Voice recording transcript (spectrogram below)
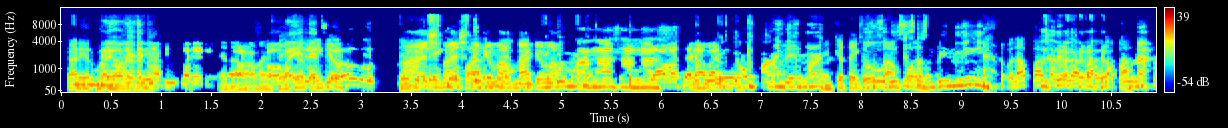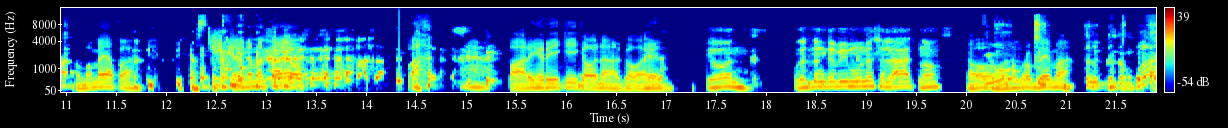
Career mo priority na. natin career. Okay. okay, Thank you, let's thank you. go. Thank you, Nice, thank you, nice. Thank you. Denmark. Thank you, Mac. Sangas, sangas. Salamat, salamat. Thank you, parang Denmark. Thank you, thank you So, sa this sample. has been me. Wala pa, tol, wala pa, wala pa. Wala pa. O, mamaya pa. Tayo naman tayo. Pa- Paring Ricky, ikaw na. Go ahead. Yun. Magandang gabi muna sa lahat, no? Oo, Yun. walang problema. Talaga naman.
